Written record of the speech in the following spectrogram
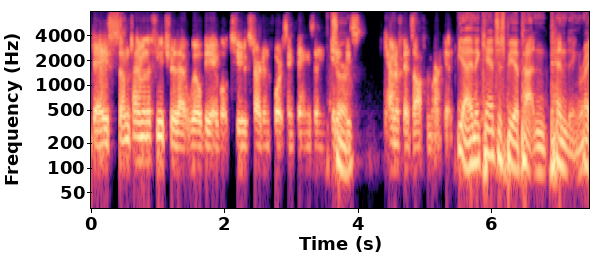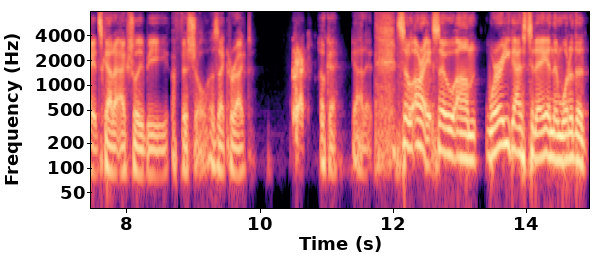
day sometime in the future that we'll be able to start enforcing things and getting sure. these counterfeits off the market. Yeah, and it can't just be a patent pending, right? It's got to actually be official. Is that correct? Correct. Okay, got it. So, all right. So, um, where are you guys today? And then, what are the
